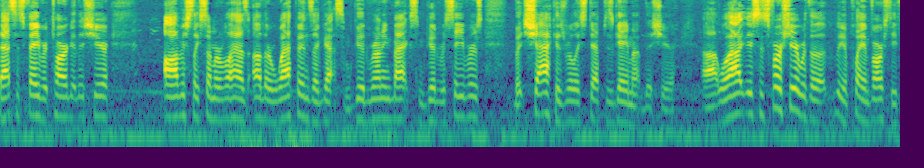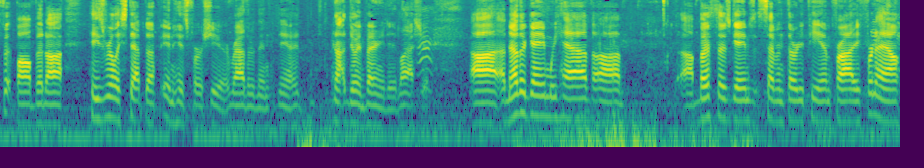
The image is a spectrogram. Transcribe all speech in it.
that's his favorite target this year obviously, Summerville has other weapons. They've got some good running backs, some good receivers, but Shaq has really stepped his game up this year. Uh, well, it's his first year with a, you know, playing varsity football, but uh, he's really stepped up in his first year rather than you know not doing better than he did last year. Uh, another game we have uh, uh, both those games at 7:30 p.m. Friday for now,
